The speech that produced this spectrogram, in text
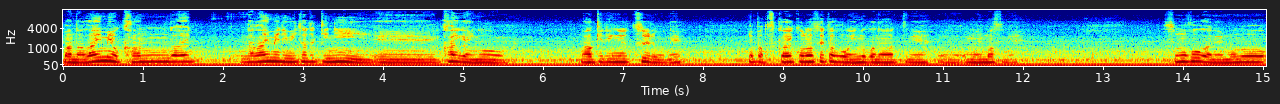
まあ長い目を考え長い目で見た時に、えー海外のマーケティングツールをねやっぱ使いこなせた方がいいのかなってね思いますね。その方がね物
